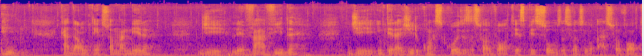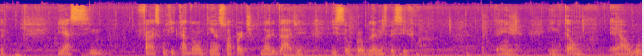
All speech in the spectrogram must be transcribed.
cada um tem a sua maneira de levar a vida, de interagir com as coisas à sua volta e as pessoas à sua, à sua volta, e assim faz com que cada um tenha sua particularidade e seu problema específico entende? Então, é algo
